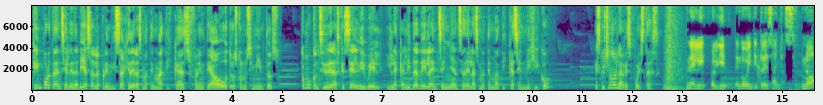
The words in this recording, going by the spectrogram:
¿Qué importancia le darías al aprendizaje de las matemáticas frente a otros conocimientos? ¿Cómo consideras que sea el nivel y la calidad de la enseñanza de las matemáticas en México? Escuchemos las respuestas. Nelly Holguín, tengo 23 años. No,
